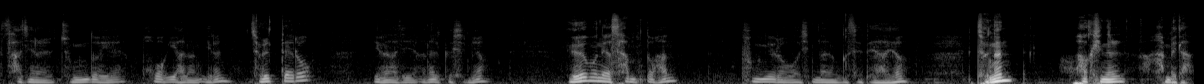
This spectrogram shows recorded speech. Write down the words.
사진을 중도에 포기하는 일은 절대로 일어나지 않을 것이며 여러분의 삶 또한 풍요로워진다는 것에 대하여 저는 확신을 합니다.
